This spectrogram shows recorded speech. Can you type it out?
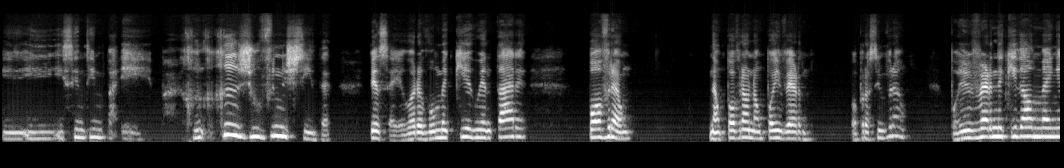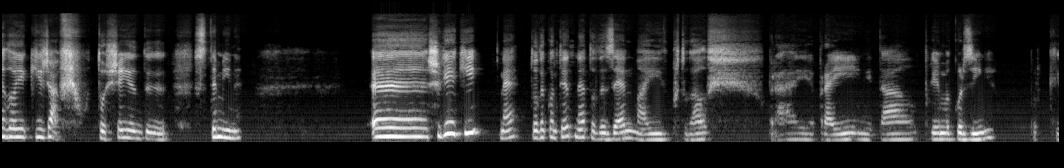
e, e, e senti-me re, rejuvenescida. Pensei, agora vou-me aqui aguentar para o verão. Não, para o verão, não, para o inverno. Para o próximo verão. Para o inverno aqui da Alemanha, dou aqui já, estou cheia de stamina. Uh, cheguei aqui, né, toda contente, né, toda zen, lá aí de Portugal praia, prainha e tal. Peguei uma corzinha, porque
